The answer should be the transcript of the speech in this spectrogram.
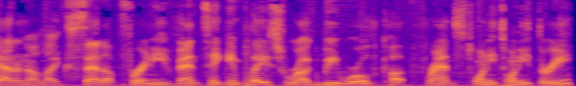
yeah, I don't know, like set up for an event taking place, Rugby World Cup France 2023.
